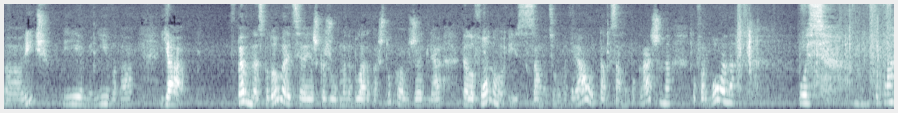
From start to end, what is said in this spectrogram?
е, річ. І мені вона. Я впевнена, сподобається. Я ж кажу, в мене була така штука вже для телефону із саме цього матеріалу, так само покрашена, пофарбована. Ось така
